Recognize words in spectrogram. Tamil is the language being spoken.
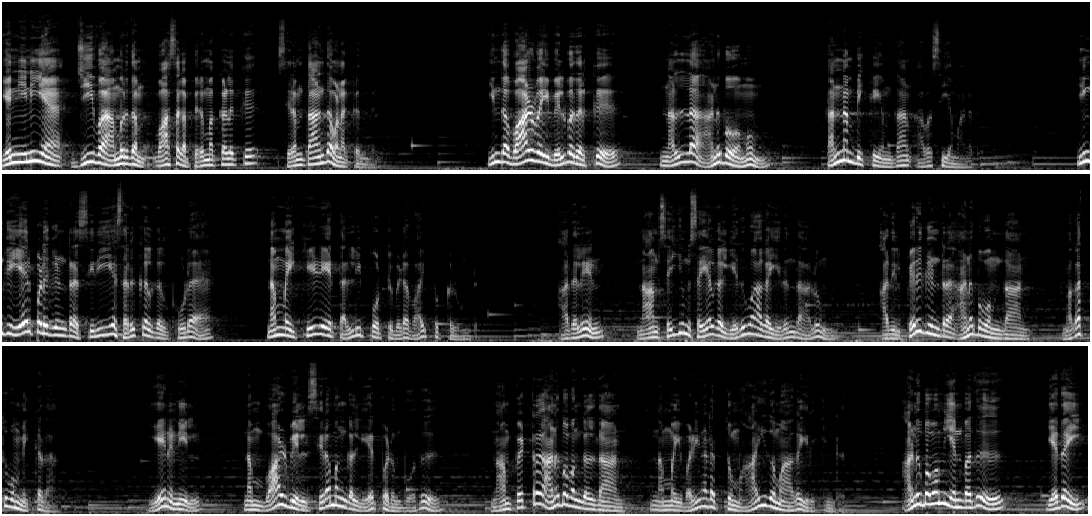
என் இனிய ஜீவ அமிர்தம் வாசக பெருமக்களுக்கு சிரம் தாழ்ந்த வணக்கங்கள். இந்த வாழ்வை வெல்வதற்கு நல்ல அனுபவமும் தன்னம்பிக்கையும் தான் அவசியமானது. இங்கு ஏற்படுகின்ற சிறிய சறுக்கல்கள் கூட நம்மை கீழே தள்ளி போட்டுவிட வாய்ப்புகள் உண்டு. அதலின் நாம் செய்யும் செயல்கள் எதுவாக இருந்தாலும் அதில் பெறுகின்ற அனுபவம்தான் மகத்துவம் மிக்கதாகும். ஏனெனில் நம் வாழ்வில் சிரமங்கள் ஏற்படும்போது நாம் பெற்ற அனுபவங்கள்தான் நம்மை வழிநடத்தும் ஆயுதமாக இருக்கின்றது. அனுபவம் என்பது எதை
